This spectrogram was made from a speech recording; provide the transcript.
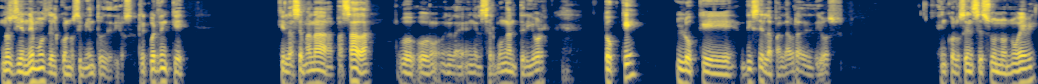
nos llenemos del conocimiento de Dios. Recuerden que, que la semana pasada o, en, el sermón anterior, toqué lo que dice la palabra de Dios en Colosenses 1.9,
